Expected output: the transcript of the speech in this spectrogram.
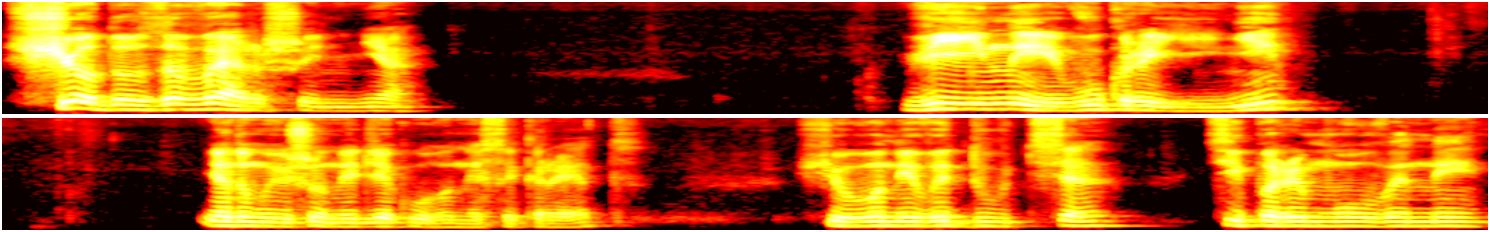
щодо завершення війни в Україні. Я думаю, що ні для кого не секрет, що вони ведуться, ці перемовини,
